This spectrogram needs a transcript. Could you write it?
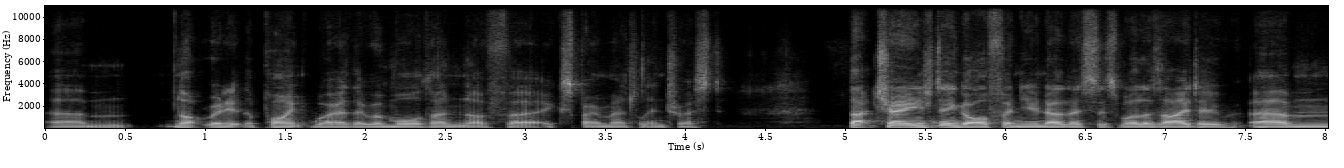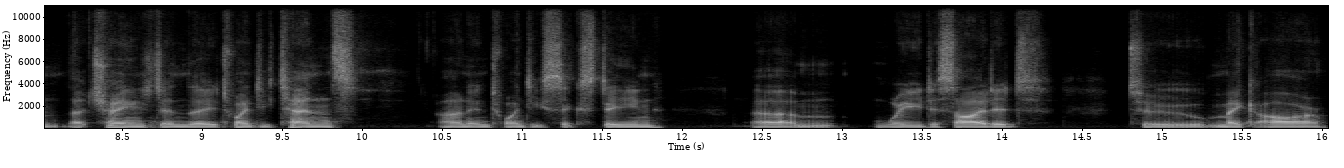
um, not really at the point where they were more than of uh, experimental interest. That changed, Ingolf, and you know this as well as I do. Um, that changed in the 2010s, and in 2016, um, we decided to make our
